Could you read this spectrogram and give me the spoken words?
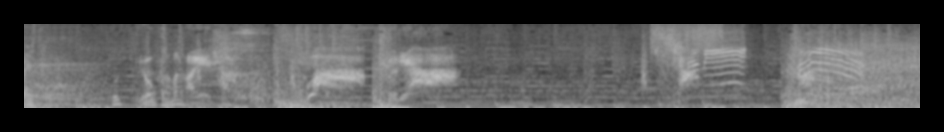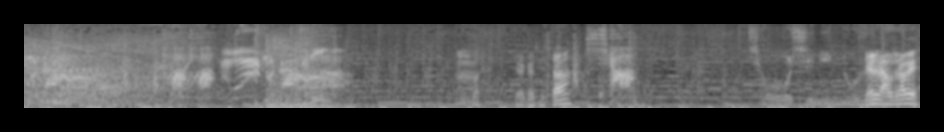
Ahí está. Uy, me la mano. Ya casi está. Mierda, otra vez.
